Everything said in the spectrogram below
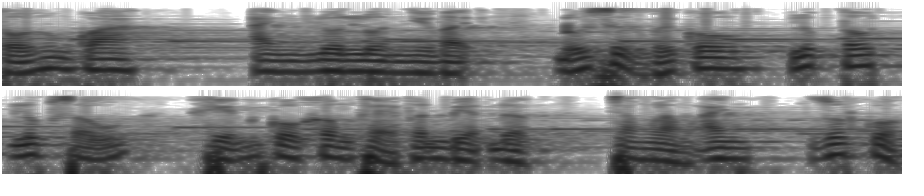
tối hôm qua, anh luôn luôn như vậy, đối xử với cô lúc tốt lúc xấu, khiến cô không thể phân biệt được trong lòng anh rốt cuộc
